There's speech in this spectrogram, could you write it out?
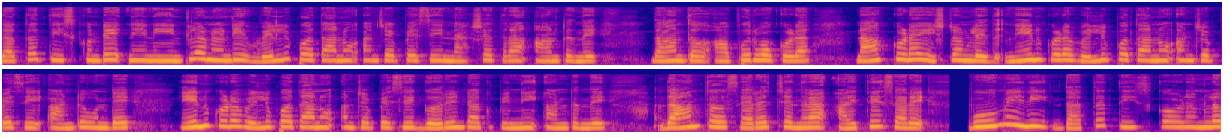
దత్తత తీసుకుంటే నేను ఇంట్లో నుండి వెళ్ళిపోతాను అని చెప్పేసి నక్షత్ర అంటుంది. దాంతో అపూర్వ కూడా నాకు కూడా ఇష్టం లేదు. నేను కూడా వెళ్ళిపోతాను అని చెప్పేసి అంటూ ఉంటే నేను కూడా వెళ్ళిపోతాను అని చెప్పేసి గోరింటాకు పిన్ని అంటుంది. దాంతో శరత్చంద్ర అయితే సరే భూమిని దత్త తీసుకోవడంలో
